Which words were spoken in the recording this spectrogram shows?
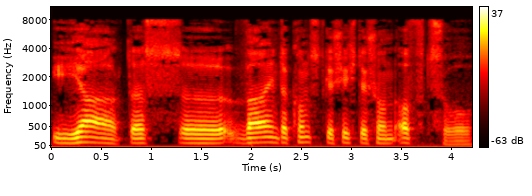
Ja, das äh, war in der Kunstgeschichte schon oft so.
